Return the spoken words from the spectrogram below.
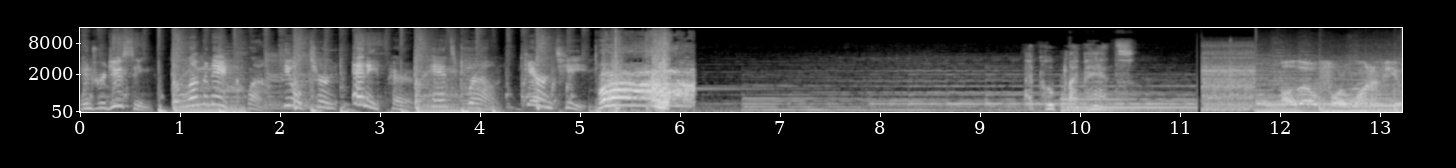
Introducing the Lemonade Clown. He will turn any pair of pants brown, guaranteed. I pooped my pants. Although for one of you,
